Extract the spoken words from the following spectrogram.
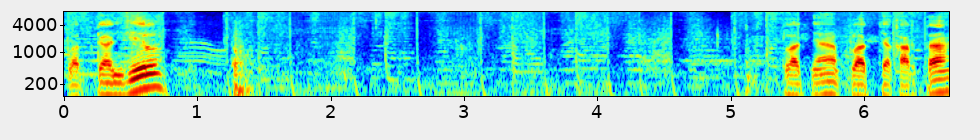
plat ganjil. Platnya plat Jakarta.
